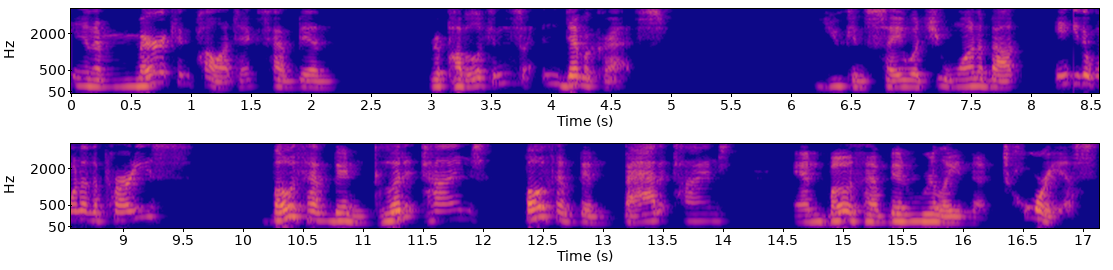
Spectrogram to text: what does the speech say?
in American politics have been Republicans and Democrats. You can say what you want about either one of the parties. Both have been good at times, both have been bad at times, and both have been really notorious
